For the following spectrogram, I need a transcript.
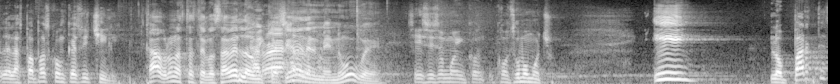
de las papas con queso y chile. Cabrón, hasta te lo sabes la ubicación en el menú, güey. Sí, sí, soy muy, con- consumo mucho. Y lo partes,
